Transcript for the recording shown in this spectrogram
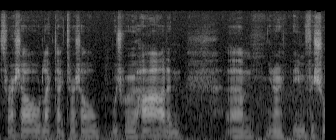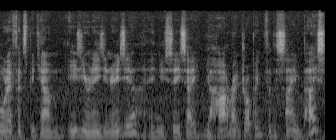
threshold, lactate threshold, which were hard and um, you know, even for short efforts become easier and easier and easier, and you see, say, your heart rate dropping for the same pace,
